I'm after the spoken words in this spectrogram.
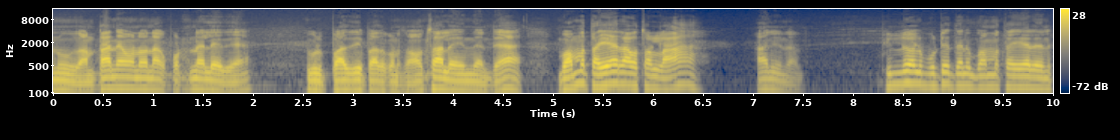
నువ్వు అంటానే ఉన్నావు నాకు పుట్టనే లేదే. ఇప్పుడు పది పదకొండు సంవత్సరాలు అయిందంటే బొమ్మ తయారవుతాళ్ళా? అని నన్ను పిల్లోళ్ళు పుట్టే దానికి బొమ్మ తయారైంది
